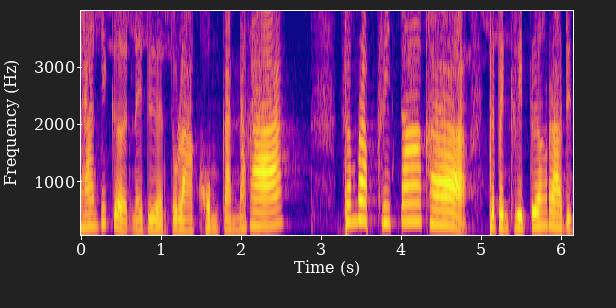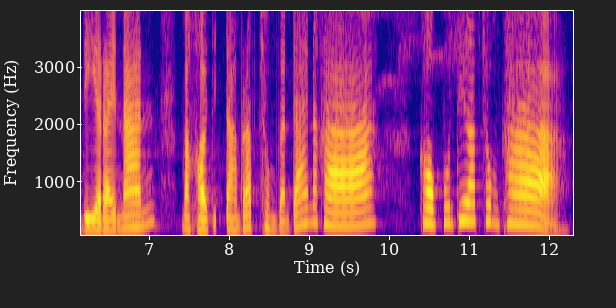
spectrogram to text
ท่านที่เกิดในเดือนตุลาคมกันนะคะสำหรับคลิปหน้าค่ะ จะเป็นคลิปเรื่องราวดีๆอะไรนั้น มาคอยติดตามรับชมกันได้นะคะ ขอบคุณที่รับชมค่ะ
